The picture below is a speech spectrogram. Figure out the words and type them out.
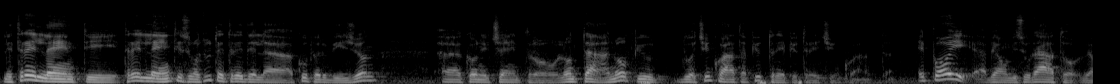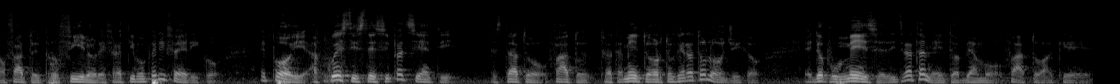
le tre lenti, tre lenti sono tutte e tre della Cooper Vision, eh, con il centro lontano, più 2,50, più 3, più 3,50. E poi abbiamo misurato, abbiamo fatto il profilo refrattivo periferico e poi a questi stessi pazienti è stato fatto trattamento ortocheratologico e dopo un mese di trattamento abbiamo, anche,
